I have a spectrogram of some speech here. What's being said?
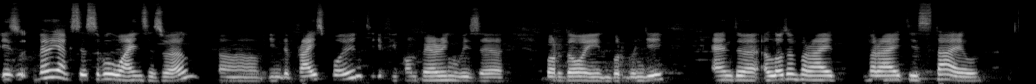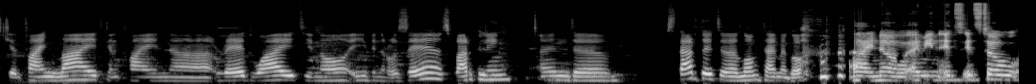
is very accessible wines as well uh, in the price point if you're comparing with uh, Bordeaux in Burgundy, and uh, a lot of variety variety style. Can find light, can find red, white, you know, even rosé, sparkling and uh, started a long time ago. I know. I mean, it's it's so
